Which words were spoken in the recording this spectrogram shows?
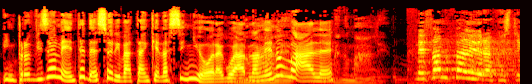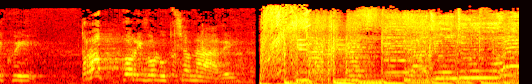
improvvisamente adesso è arrivata anche la signora, guarda, meno male. Meno male. Mi fanno paura questi qui. Troppo rivoluzionari. Ooh.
